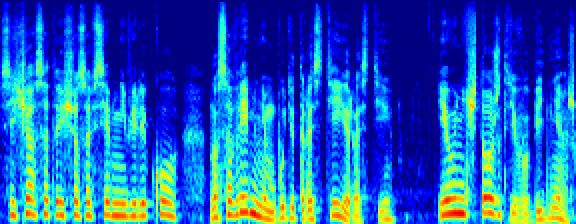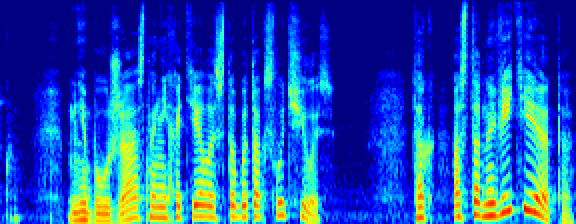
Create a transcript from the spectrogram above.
Сейчас это еще совсем невелико, но со временем будет расти и расти. И уничтожит его, бедняжку. Мне бы ужасно не хотелось, чтобы так случилось. Так остановите это!»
